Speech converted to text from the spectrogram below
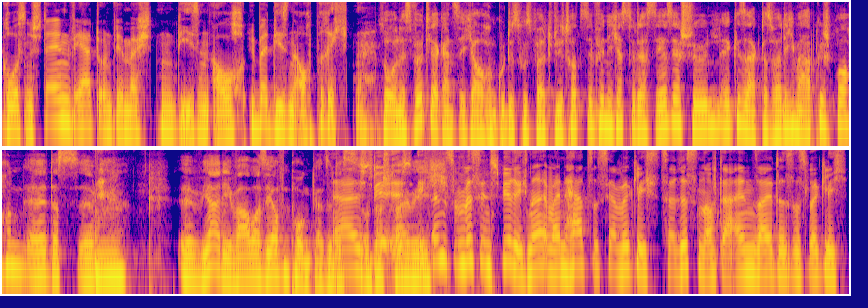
großen Stellenwert und wir möchten diesen auch, über diesen auch berichten. So, und es wird ja ganz sicher auch ein gutes Fußballturnier. Trotzdem finde ich, hast du das sehr, sehr schön äh, gesagt. Das war nicht mal abgesprochen. Äh, das, ähm, äh, ja, die war aber sehr auf den Punkt. Also das ja, unterschreibe ich. Ich finde es ein bisschen schwierig, ne? Mein Herz ist ja wirklich zerrissen. Auf der einen Seite ist es wirklich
